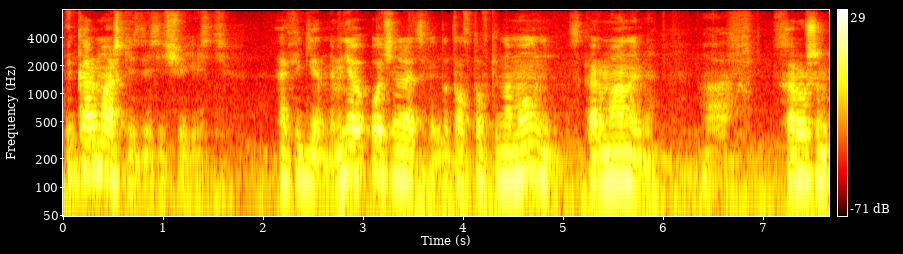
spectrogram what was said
И кармашки здесь еще есть. Офигенные. Мне очень нравится, когда толстовки на молнии, с карманами, а, с хорошим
